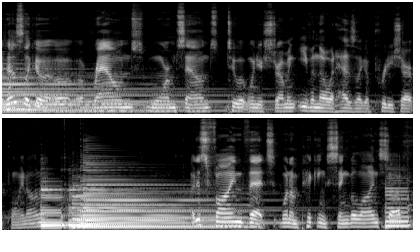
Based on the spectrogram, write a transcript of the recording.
it has like a, a, a, round, warm sound to it when you're strumming, even though it has like a pretty sharp point on it. I just find that when I'm picking single line stuff,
